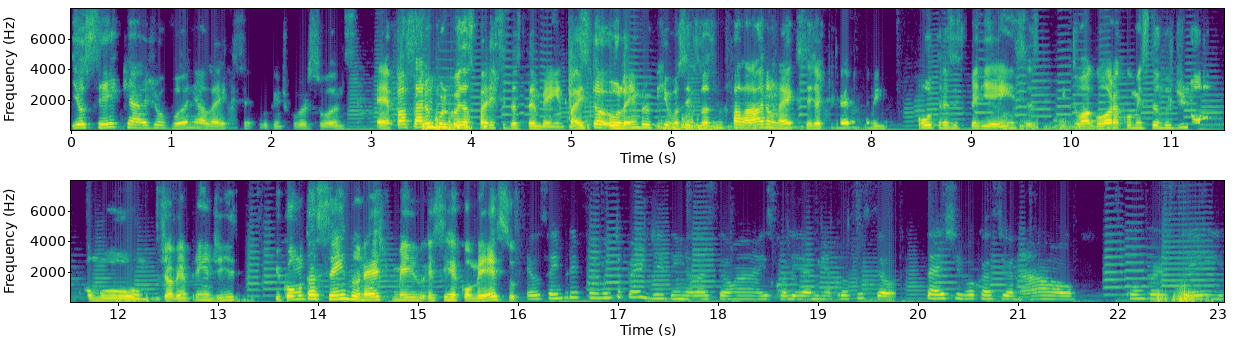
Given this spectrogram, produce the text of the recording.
E eu sei que a Giovanna e a Alexia, pelo que a gente conversou antes, é, passaram por coisas parecidas também. Mas então, eu lembro que vocês duas me falaram, né, que vocês já tiveram também outras experiências. Então agora começando de novo como jovem aprendiz. E como tá sendo, né, meio esse recomeço. Eu sempre fui muito perdida em relação a escolher a minha profissão. Teste vocacional, conversei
